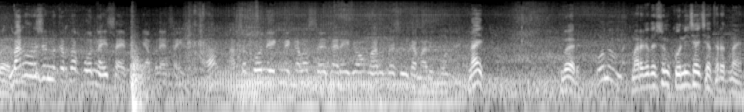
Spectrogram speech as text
बरं. मार्गदर्शन करता कोण नाही साहेब या आपल्या साईड हा? असं कोण एकमेकाला सहकार्य किंवा मार्गदर्शन करणारी कोण नाही. नाहीत? बरं. कोण नाही. मार्गदर्शन कोणीच या क्षेत्रात नाही.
